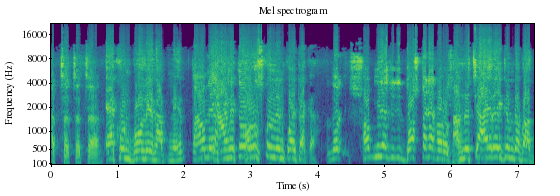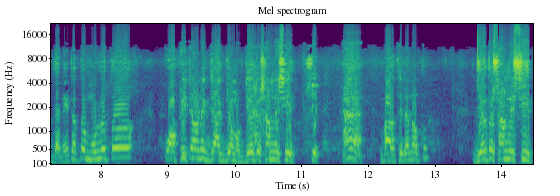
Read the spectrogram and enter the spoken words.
আচ্ছা আচ্ছা আচ্ছা। এখন বলেন আপনি তাহলে আমি তো- খরচ করলেন কয় টাকা? সব মিলে যদি দশ টাকা খরচ আমরা আপনি চায়ের আইটেমটা বাদ দেন এটা তো মূলত কফিটা অনেক জাঁকজমক যেহেতু সামনে শীত। শীত। হ্যাঁ বারো নাও তো। যেহেতু সামনে শীত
